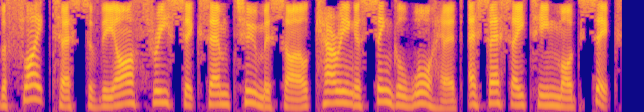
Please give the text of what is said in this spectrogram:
The flight tests of the R-36M2 missile carrying a single warhead SS-18 Mod 6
